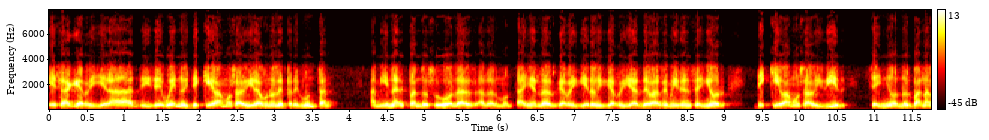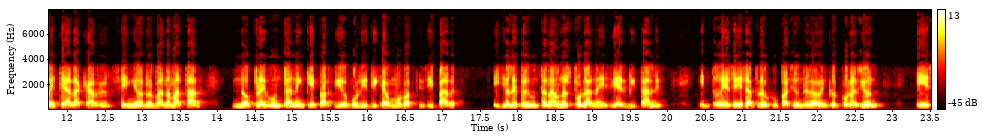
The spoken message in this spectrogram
esa guerrillerada dice, bueno, ¿y de qué vamos a vivir? A uno le preguntan. A mí cuando subo a las montañas, los guerrilleros y guerrilleras de base me dicen, Señor, ¿de qué vamos a vivir? Señor, ¿nos van a meter a la cárcel? Señor, ¿nos van a matar? no preguntan en qué partido político vamos a participar. Ellos le preguntan a unos por las necesidades vitales. Entonces esa preocupación de la reincorporación es,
